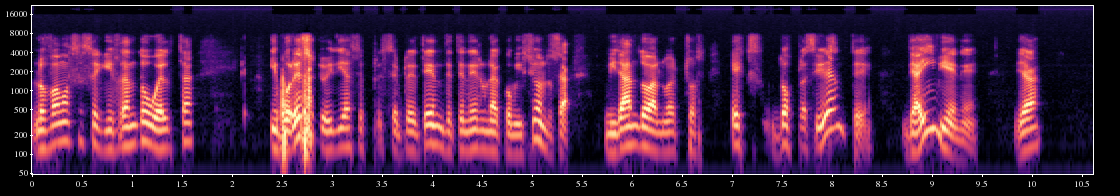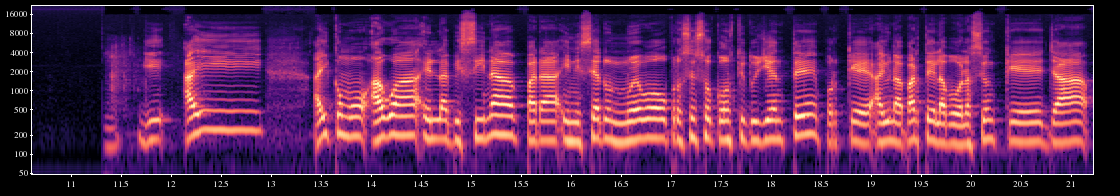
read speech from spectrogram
los vamos a seguir dando vuelta y por eso que hoy día se, pretende tener una comisión, o sea, mirando a nuestros ex dos presidentes. De ahí viene, ¿ya? Y hay hay como agua en la piscina para iniciar un nuevo proceso constituyente, porque hay una parte de la población que ya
